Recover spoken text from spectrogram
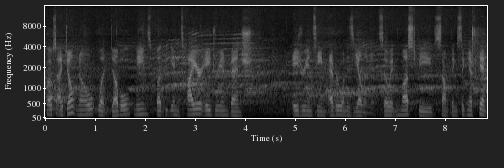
Folks, I don't know what double means, but the entire Adrian bench, Adrian team, everyone is yelling it. So it must be something significant.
